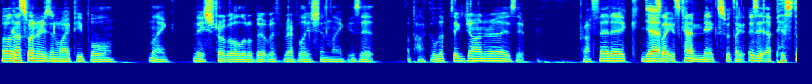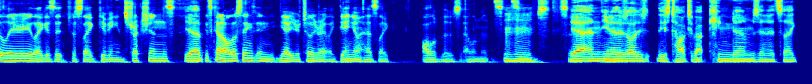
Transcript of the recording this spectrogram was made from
well, that's one reason why people like they struggle a little bit with Revelation. Like, is it apocalyptic genre? Is it prophetic? Yeah, it's like it's kind of mixed with like, is it epistolary? Like, is it just like giving instructions? Yeah, it's kind of all those things. And yeah, you're totally right. Like Daniel has like all of those elements. It mm-hmm. seems. So, yeah, and you know, there's all these, these talks about kingdoms, and it's like,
